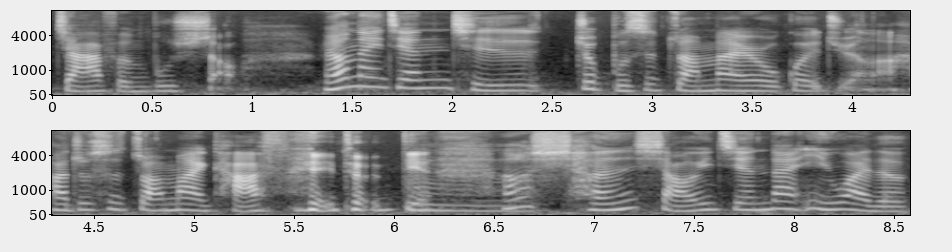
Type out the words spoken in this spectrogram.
加分不少。然后那间其实就不是专卖肉桂卷了，它就是专卖咖啡的店。然后很小一间，但意外的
